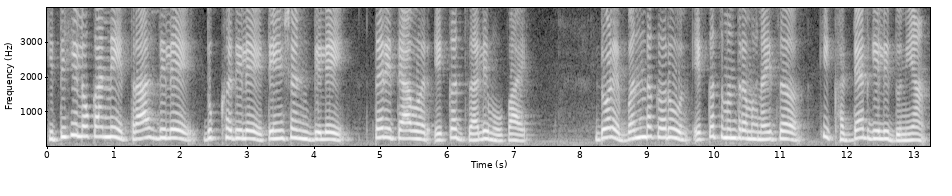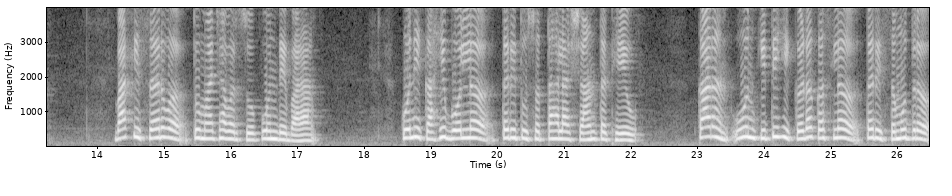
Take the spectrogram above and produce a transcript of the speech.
कितीही लोकांनी त्रास दिले दुःख दिले टेन्शन दिले तरी त्यावर एकच जालिम उपाय. डोळे बंद करून एकच मंत्र म्हणायचं की खड्ड्यात गेली दुनिया. बाकी सर्व तू माझ्यावर सोपवून दे बाळा. कोणी काही बोललं तरी तू स्वतःला शांत ठेव. कारण ऊन कितीही कडक असलं तरी समुद्र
